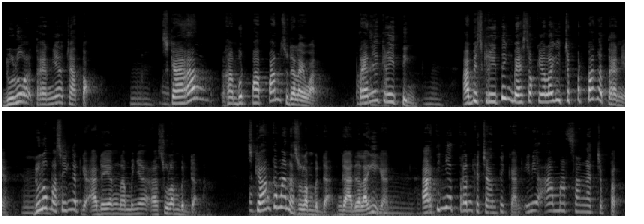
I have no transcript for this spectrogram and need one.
Dulu trennya catok. Mm-mm. Sekarang rambut papan sudah lewat. Trennya keriting. Mm. Habis keriting besoknya lagi cepet banget trennya. Dulu masih ingat gak ada yang namanya uh, sulam bedak? Sekarang ke mana sulam bedak? Nggak ada lagi kan? Artinya tren kecantikan ini amat sangat cepat.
